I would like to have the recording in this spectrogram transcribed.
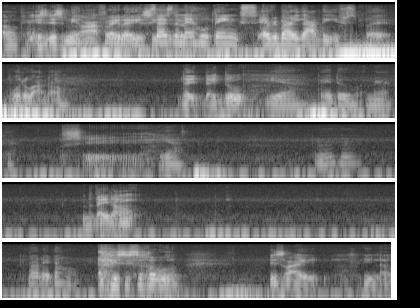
okay. It's this mean a lot for their legacy. Says the man who thinks everybody got beefs, but what do I know? they they do. Yeah, they do, America. Shit. Yeah. Mhm. But they don't. No, they don't. so it's like, you know,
